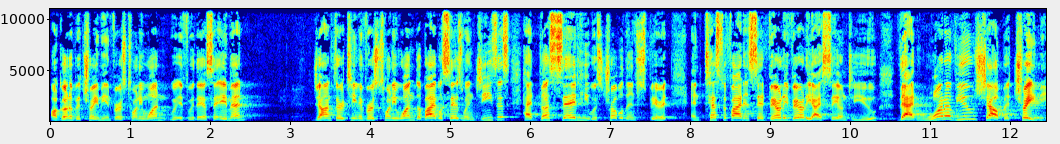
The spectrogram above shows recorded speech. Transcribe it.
are going to betray me. In verse 21, if we're there, say amen. John 13 and verse 21, the Bible says, When Jesus had thus said, he was troubled in spirit and testified and said, Verily, verily, I say unto you, that one of you shall betray me.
